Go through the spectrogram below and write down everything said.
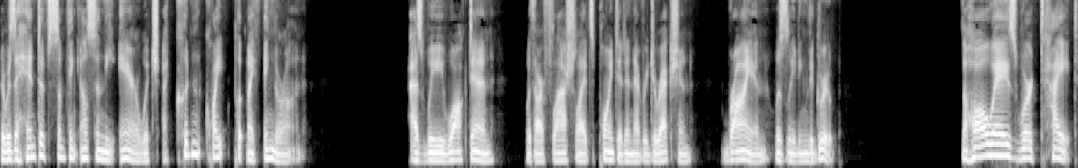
There was a hint of something else in the air which I couldn't quite put my finger on. As we walked in, with our flashlights pointed in every direction, Brian was leading the group. The hallways were tight.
